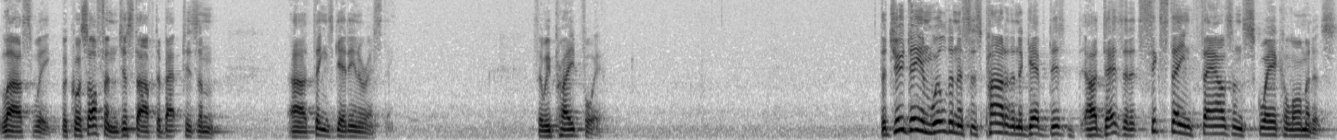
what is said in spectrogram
last week because often just after baptism, uh, things get interesting. So we prayed for you. The Judean wilderness is part of the Negev uh, desert. It's 16,000 square kilometres.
